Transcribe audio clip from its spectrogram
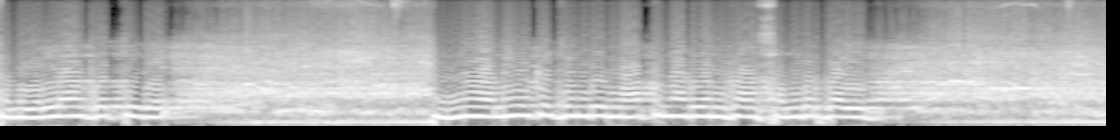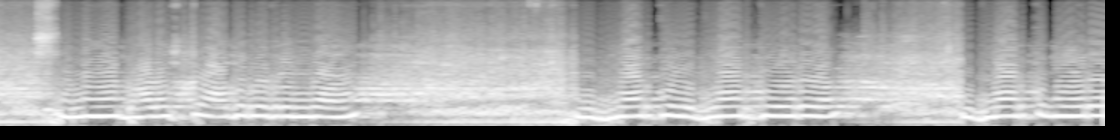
ನಮಗೆಲ್ಲ ಗೊತ್ತಿದೆ. ಇನ್ನೂ ಅನೇಕ ಜನರು ಮಾತನಾಡುವಂತಹ ಸಂದರ್ಭ ಇದೆ. ಬಹಳಷ್ಟು ಆಗಿರುವುದರಿಂದ ವಿದ್ಯಾರ್ಥಿ ವಿದ್ಯಾರ್ಥಿಯರು, ವಿದ್ಯಾರ್ಥಿನಿಯರು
